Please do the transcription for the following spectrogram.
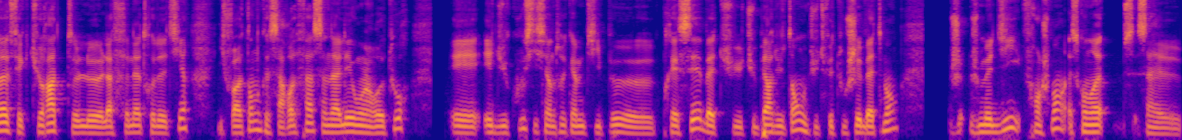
œuf et que tu rates la fenêtre de tir, il faut attendre que ça refasse un aller ou un retour. Et, du coup, si c'est un truc un petit peu euh, pressé, bah, tu perds du temps ou tu te fais toucher bêtement je, je me dis, franchement, est-ce qu'on aurait. ça- je,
